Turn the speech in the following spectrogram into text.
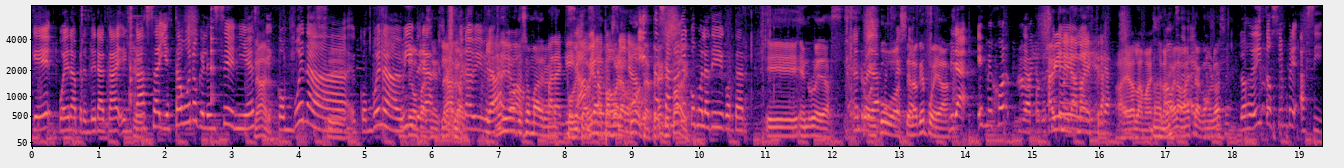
que pueden aprender acá en casa y está bueno que le enseñes Claro. eh, con buena Sí. con buena No vibra, paciencia. con Claro. buena vibra. Claro. que sos madre, Para ¿no? que Porque todavía no pagó la cuota. Esperá ¿Esta que zanahoria cómo la tiene que cortar? Eh, en ruedas. En ruedas, O en cubos, perfecto. en lo que pueda. Mira, es mejor, mira, porque yo Ahí viene la bien, maestra. mira. A ver la maestra. A ver la maestra ahí cómo lo hace. Los deditos siempre así,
